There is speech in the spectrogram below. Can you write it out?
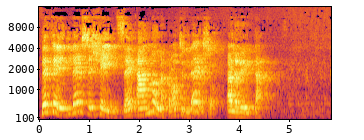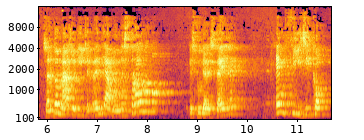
perché le diverse scienze hanno un approccio diverso alla verità. San Tommaso dice prendiamo un astronomo che studia le stelle, è un fisico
